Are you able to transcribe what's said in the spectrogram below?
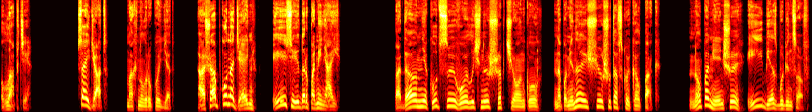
лапти. «Сойдет», — махнул рукой дед. «А шапку надень и сидор поменяй». Подал мне куцую войлочную шапчонку, напоминающую шутовской колпак, но поменьше и без бубенцов.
